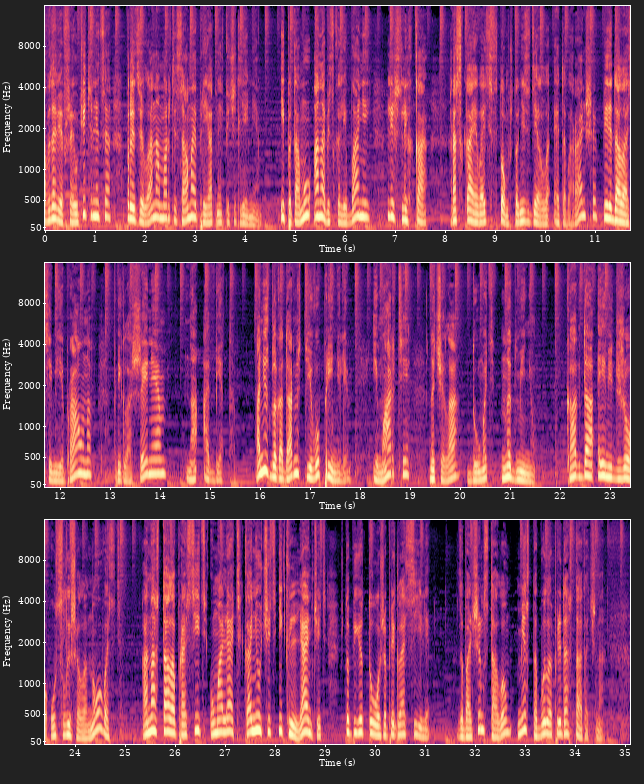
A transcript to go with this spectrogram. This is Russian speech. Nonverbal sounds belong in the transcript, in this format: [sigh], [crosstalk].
обдавевшая учительница, произвела на Марте самое приятное впечатление. И потому она без колебаний, лишь слегка раскаиваясь в том, что не сделала этого раньше, передала семье Браунов приглашение на обед. Они с благодарностью его приняли, и Марти начала думать над меню. Когда Эми Джо услышала новость, она стала просить, умолять, конючить и клянчить, чтоб ее тоже пригласили. За большим столом места было предостаточно –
